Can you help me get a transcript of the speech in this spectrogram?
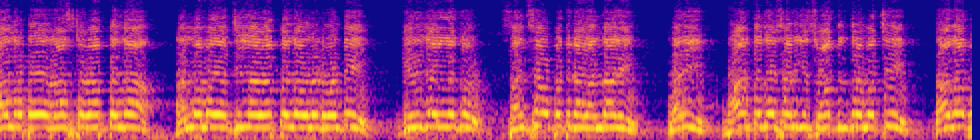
ఆంధ్రప్రదేశ్ రాష్ట్ర వ్యాప్తంగా అన్నమయ్య జిల్లా వ్యాప్తంగా ఉన్నటువంటి గిరిజనులకు సంక్షేమ పథకాలు అందాలి. మరి భారతదేశానికి స్వాతంత్రం వచ్చి దాదాపు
